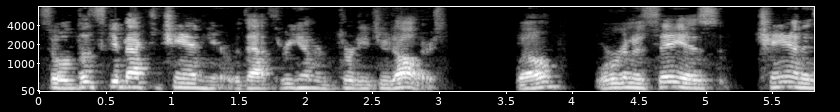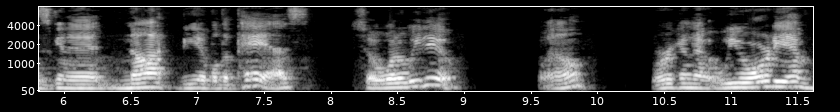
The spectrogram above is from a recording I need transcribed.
so let's get back to Chan here with that $332. Well, what we're going to say is Chan is going to not be able to pay us so what do we do? Well, we're gonna, we already have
